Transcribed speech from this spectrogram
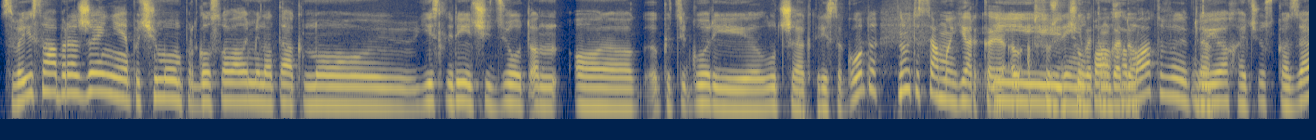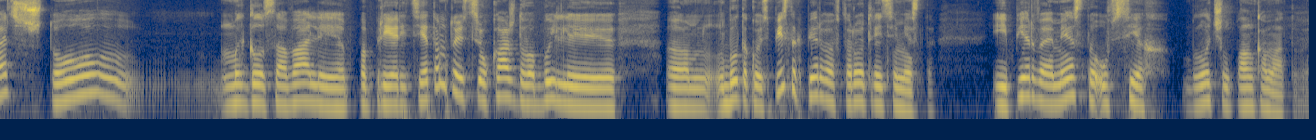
свои соображения, почему он проголосовал именно так, но если речь идет о, о категории лучшая актриса года, ну это самое яркое и обсуждение Чулпан в этом году. Хаматова, то да. я хочу сказать, что мы голосовали по приоритетам, то есть у каждого были был такой список первое, второе, третье место. И первое место у всех было Чулпан Каматовой.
